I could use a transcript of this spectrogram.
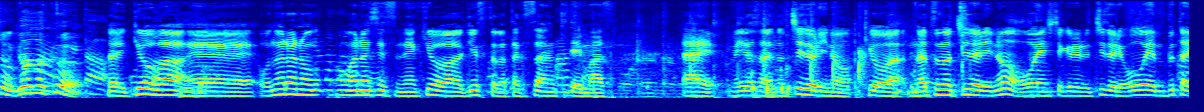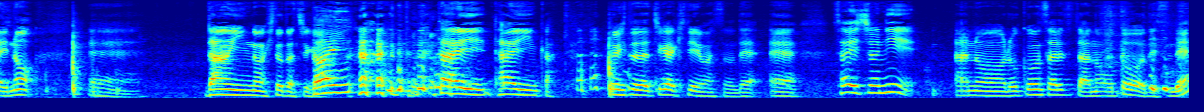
ちょ餃子くんはい、今日は、えー、おならのお話ですね。今日はゲストがたくさん来ています。はい、皆さん、あの、千鳥の、今日は夏の千鳥の応援してくれる千鳥応援部隊の、えー、団員の人たちが。団員？隊員、隊員か。の人たちが来ていますので、えー、最初に、あの、録音されてたあの音をですね、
